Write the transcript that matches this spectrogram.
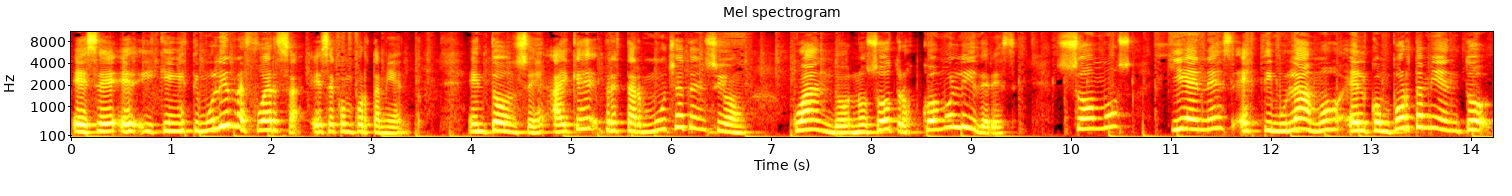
ese eh, y quien estimula y refuerza ese comportamiento. Entonces, hay que prestar mucha atención cuando nosotros como líderes somos quienes estimulamos el comportamiento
